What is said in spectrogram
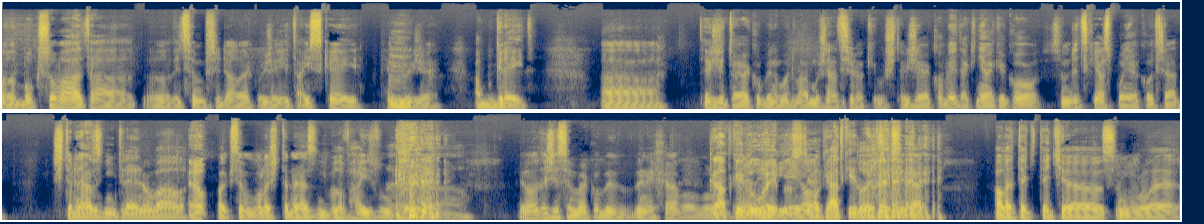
eh, boxovat a eh, teď jsem přidal jakože i tajský, Mhm. jakože upgrade. A takže to je jakoby, nebo dva, možná tři roky už, takže jakoby tak nějak jako jsem vždycky aspoň jako třeba 14 dní trénoval, Jo. pak jsem, vole, 14 dní byl v hajzlu. Jo. Jo, takže jsem jakoby vynechával. Vole, tréninky, dlouhej prostě. No, krátký, dlouhý, přesně tak. Ale teď, teď uh, jsem, vole,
